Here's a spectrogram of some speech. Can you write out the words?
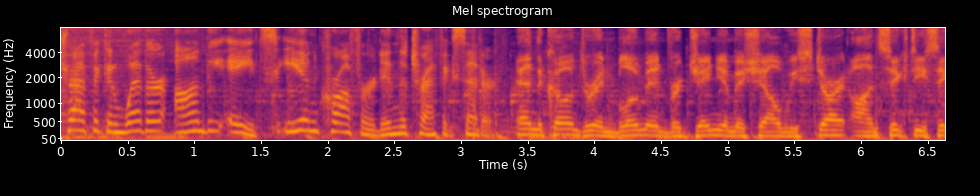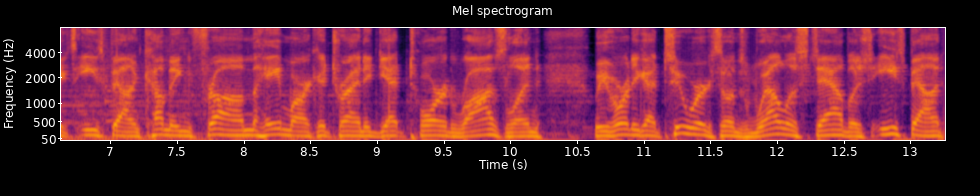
Traffic and weather on the 8th. Ian Crawford in the traffic center. And the cones are in bloom in Virginia, Michelle. We start on 66 eastbound coming from Haymarket trying to get toward Rosslyn. We've already got two work zones well established eastbound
